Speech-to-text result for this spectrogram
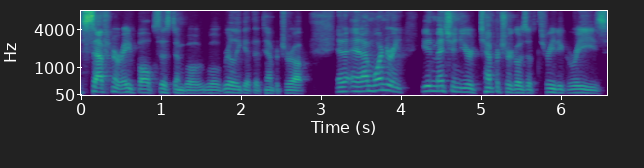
seven or eight bulb system will will really get the temperature up. And and I'm wondering, you had mentioned your temperature goes up three degrees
